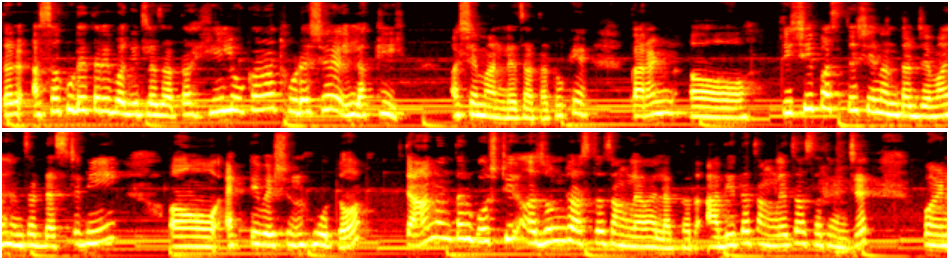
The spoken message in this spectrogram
तर असं कुठेतरी बघितलं जातं. ही लोक ना थोडेसे लकी असे मानले जातात ओके कारण तिशी पस्तीशी नंतर जेव्हा ह्यांचं डेस्टिनी ॲक्टिवेशन होतं त्यानंतर गोष्टी अजून जास्त चांगल्या व्हायला लागतात. आधी तर चांगलेच असतात त्यांचे पण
